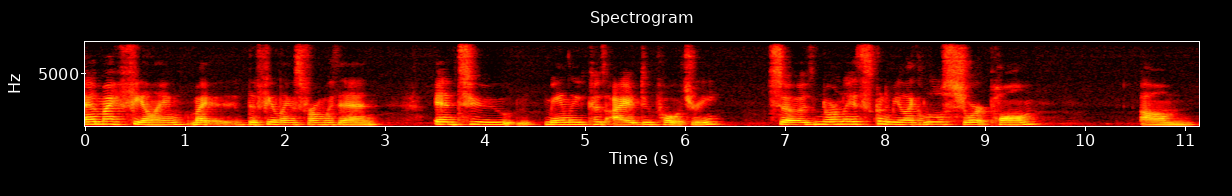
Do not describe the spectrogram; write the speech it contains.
And my feeling, my the feelings from within, into mainly because I do poetry. So normally it's going to be like a little short poem, um,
